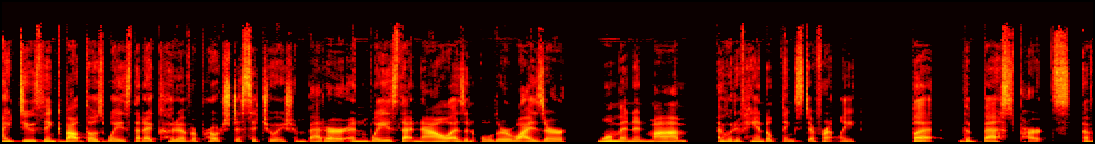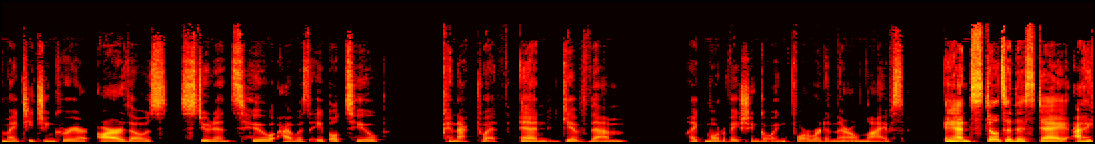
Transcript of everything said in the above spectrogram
I do think about those ways that I could have approached a situation better and ways that now, as an older, wiser woman and mom, I would have handled things differently. But the best parts of my teaching career are those students who I was able to connect with and give them like motivation going forward in their own lives. And still to this day, I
